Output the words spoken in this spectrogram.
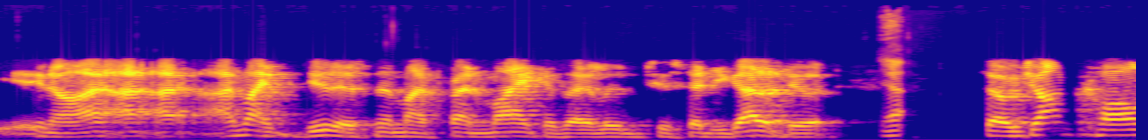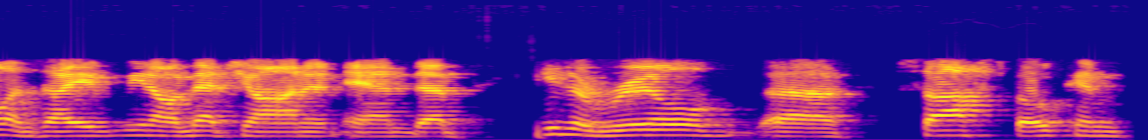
you know, I, I I might do this. And then my friend Mike, as I alluded to, said you got to do it. Yeah. So John Collins, I you know I met John and, and uh, he's a real uh, soft-spoken,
